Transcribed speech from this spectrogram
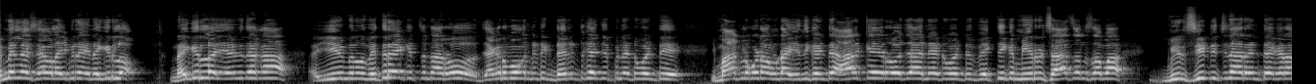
ఎమ్మెల్యే సేవలు అయిపోయినాయి నగిరిలో. నగిరిలో ఏ విధంగా ఈమెను వ్యతిరేకిస్తున్నారు? జగన్మోహన్ రెడ్డికి డైరెక్ట్గా చెప్పినటువంటి ఈ మాటలు కూడా ఉన్నాయి. ఎందుకంటే ఆర్కే రోజా అనేటువంటి వ్యక్తికి మీరు శాసనసభ మీరు సీట్ ఇచ్చినారంటే కదా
